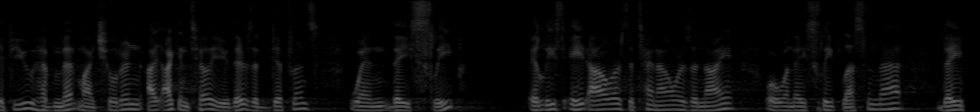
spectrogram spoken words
if you have met my children, I, I can tell you there's a difference when they sleep at least eight hours to 10 hours a night, or when they sleep less than that. They,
